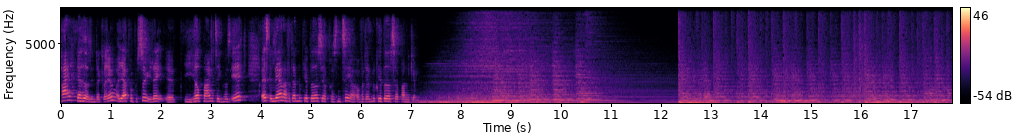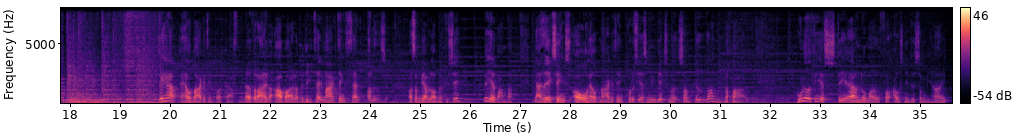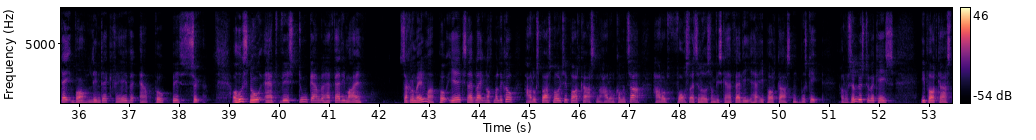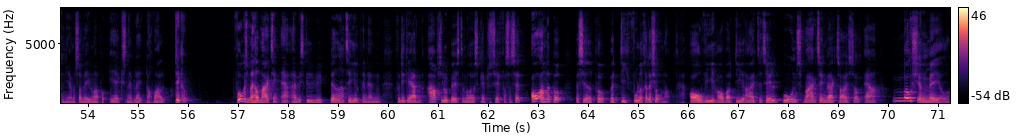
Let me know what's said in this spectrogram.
Hej, jeg hedder Linda Greve, og jeg er på besøg i dag øh, i Help Marketing hos Erik. Og jeg skal lære dig, hvordan du bliver bedre til at præsentere, og hvordan du bliver bedre til at brænde igennem. Det her er Help Marketing podcasten, lavet for dig, der arbejder med digital marketing, salg og ledelse, og som gerne vil opnå succes ved hjælp hjælpe andre. Jeg hedder Xings, og Help Marketing producerer som min virksomhed, som hedder Nokmal. 180, det er nummeret for afsnittet, som vi har i dag, hvor Linda Greve er på besøg. Og husk nu, at hvis du gerne vil have fat i mig, så kan du maile mig på eriksnablag.dk. Har du spørgsmål til podcasten? Har du en kommentar? Har du et forslag til noget, som vi skal have fat i her i podcasten? Måske har du selv lyst til at være case i podcasten? Jamen så mail mig på eriksnablag.dk. Fokus med Help Marketing er, at vi skal blive bedre til at hjælpe hinanden, fordi det er den absolut bedste måde at skabe succes for sig selv og andre på, baseret på værdifulde relationer. Og vi hopper direkte til ugens marketingværktøj, som er Motion Mail.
